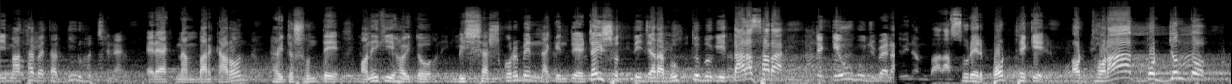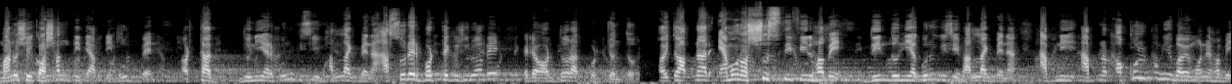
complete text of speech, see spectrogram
এই মাথা ব্যথা দূর হচ্ছে না। এর এক নাম্বার কারণ, হয়তো শুনতে অনেকেই হয়তো বিশ্বাস করবেন না, কিন্তু এটাই সত্যি, যারা ভুক্তভোগী, তারা ছাড়া এটা কেউ বুঝবে না। দুই নাম্বার, আসরের পর থেকে অর্ধরাত পর্যন্ত মানসিক অশান্তিতে আপনি ভুগবেন। অর্থাৎ দুনিয়ার কোনো কিছুই ভালো লাগবে না। আসরের পর থেকে শুরু হবে, এটা অর্ধরাত পর্যন্ত। হয়তো আপনার এমন অস্বস্তি ফিল হবে দিন দুনিয়া কোনো কিছুই ভালো লাগবে না। আপনি, আপনার অকল্পনীয়ভাবে মনে হবে,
